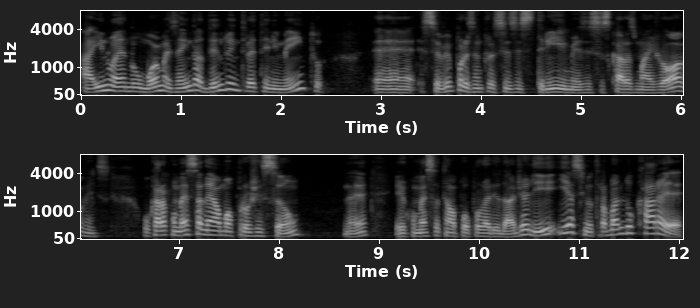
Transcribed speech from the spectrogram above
aí não é no humor, mas ainda dentro do entretenimento, é, você vê, por exemplo, esses streamers, esses caras mais jovens, o cara começa a ganhar uma projeção, né? Ele começa a ter uma popularidade ali, e assim, o trabalho do cara é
